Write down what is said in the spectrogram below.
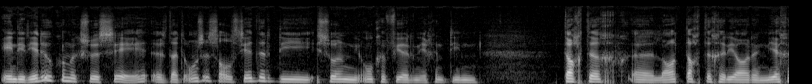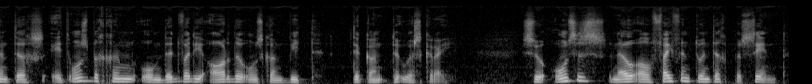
En die rede hoekom ek so sê is dat ons is al sedert die so in ongeveer 1980 uh, laat 80er jare 90s het ons begin om dit wat die aarde ons kan bied te kan te oorskry. So ons is nou al 25%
